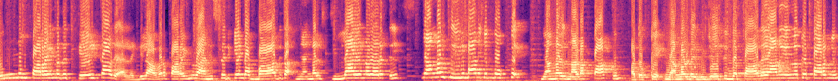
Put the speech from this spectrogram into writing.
ഒന്നും പറയുന്നത് കേൾക്കാതെ അല്ലെങ്കിൽ അവർ പറയുന്നത് അനുസരിക്കേണ്ട ബാധ്യത ഞങ്ങൾക്കില്ല എന്ന തരത്തിൽ ഞങ്ങൾ തീരുമാനിക്കുന്നതൊക്കെ ഞങ്ങൾ നടപ്പാക്കും. അതൊക്കെ ഞങ്ങളുടെ വിജയത്തിന്റെ പാതയാണ് എന്നൊക്കെ പറഞ്ഞും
